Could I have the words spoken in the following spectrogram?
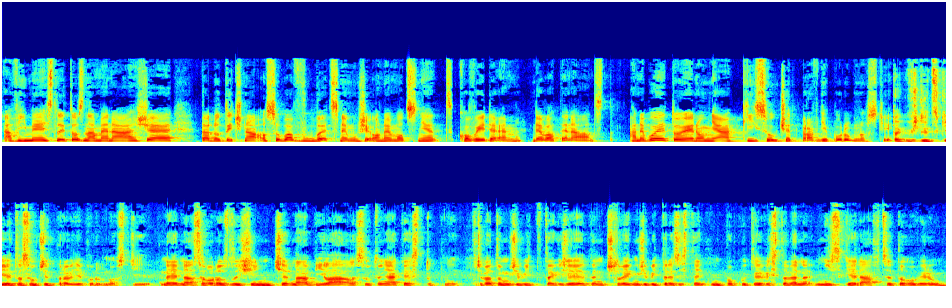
A víme, jestli to znamená, že ta dotyčná osoba vůbec nemůže onemocnět COVID-19 a nebo je to jenom nějaký součet pravděpodobnosti? Tak vždycky je to součet pravděpodobnosti. Nejedná se o rozlišení černá bílá, ale jsou to nějaké stupně. Třeba to může být tak, že ten člověk může být rezistentní, pokud je vystaven nízké dávce toho viru,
